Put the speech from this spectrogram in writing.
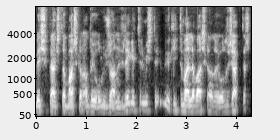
Beşiktaş'ta başkan adayı olacağını dile getirmişti. Büyük ihtimalle başkan adayı olacaktır.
